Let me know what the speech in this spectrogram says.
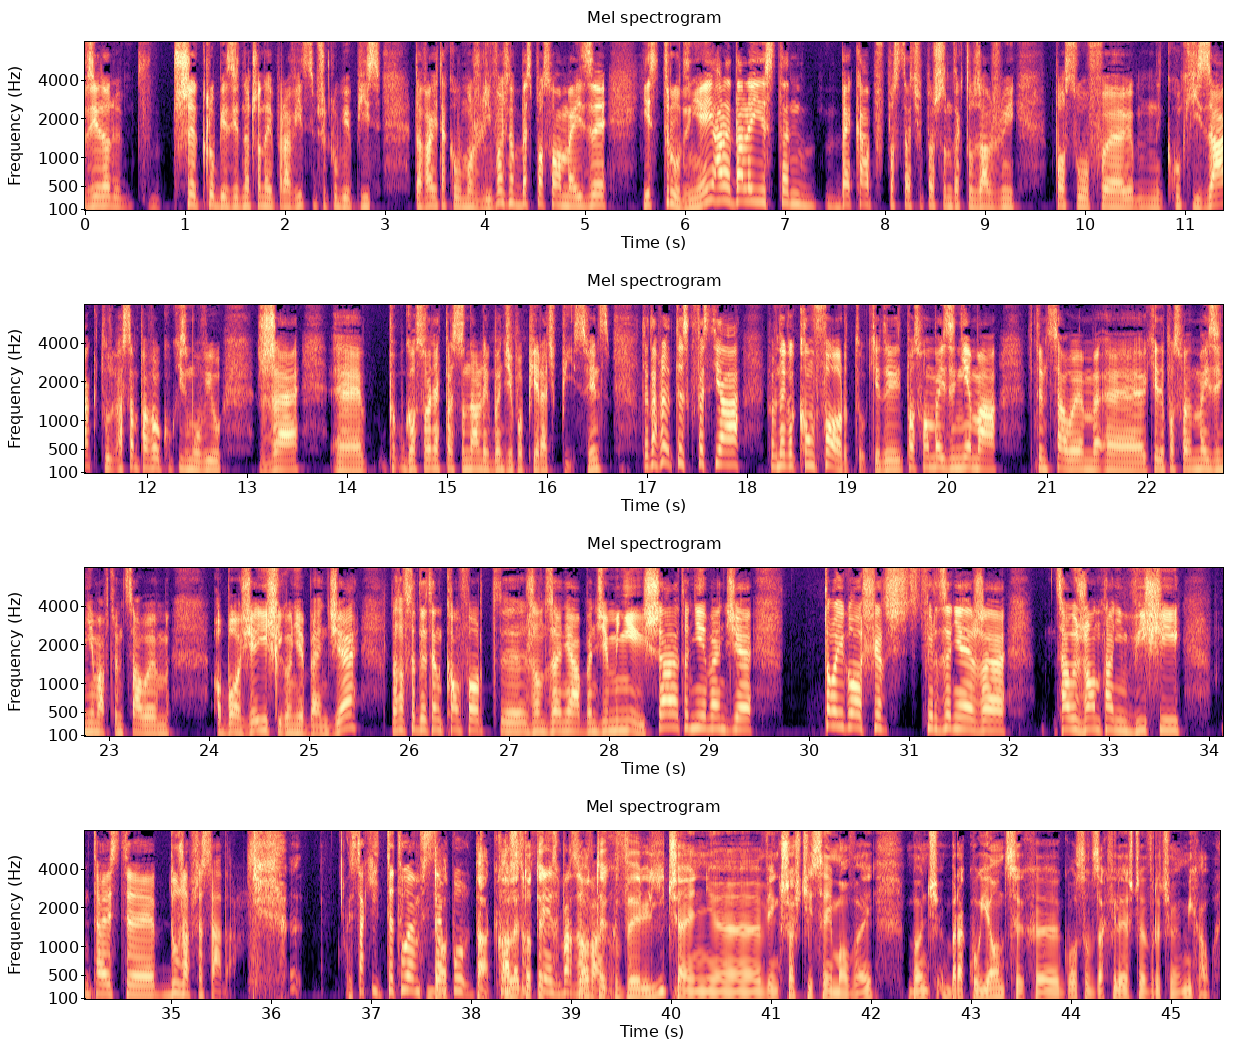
przy klubie Zjednoczonej Prawicy, przy klubie PiS, dawali taką możliwość. No bez posła Mejzy jest trudniej, ale dalej jest ten backup w postaci, proszę, tak to zabrzmi, posłów Kukiza, który, a sam Paweł Kukiz mówił, że w głosowaniach personalnych będzie popierać PiS. Więc tak naprawdę to jest kwestia pewnego komfortu. Kiedy posła Mejzy nie ma w tym całym, e, kiedy posła nie ma w tym całym obozie, jeśli go nie będzie, no to wtedy ten komfort e, rządzenia będzie mniejszy, ale to nie będzie to jego stwierdzenie, że cały rząd na nim wisi, to jest e, duża przesada. Jest taki tytułem wstępu. Do, tak, ale do, tych, do tych wyliczeń e, większości sejmowej bądź brakujących e, głosów za chwilę jeszcze wrócimy. Michał,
